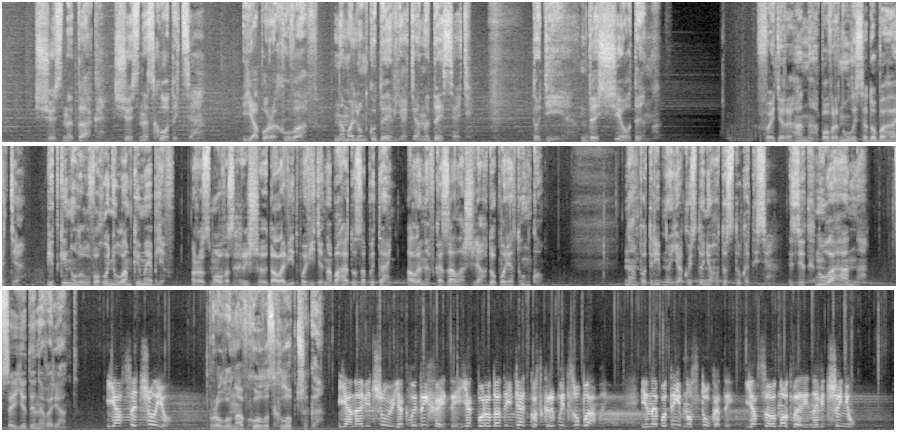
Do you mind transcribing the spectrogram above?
Щось не так, щось не сходиться. Я порахував на малюнку дев'ять, а не десять. Тоді де ще один. Федір і Ганна повернулися до багаття, підкинули у вогонь уламки меблів. Розмова з Гришею дала відповіді на багато запитань, але не вказала шлях до порятунку. Нам потрібно якось до нього достукатися, зітхнула Ганна. Це єдиний варіант. Я все чую. Пролунав голос хлопчика. Я навіть чую, як ви дихаєте, і як бородатий дядько скрипить зубами. І не потрібно стукати. Я все одно двері не відчиню.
